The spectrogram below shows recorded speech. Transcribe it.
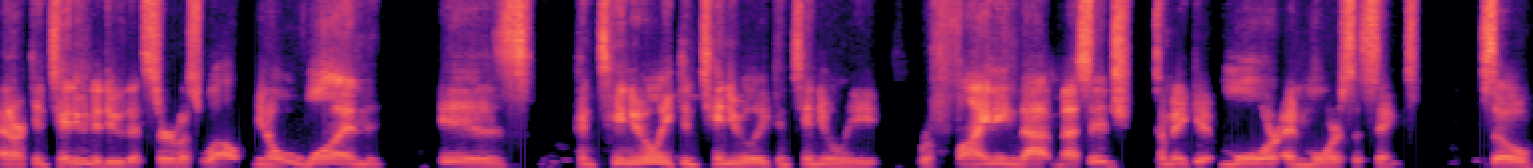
and are continuing to do that serve us well. You know, one is continually, continually, continually refining that message to make it more and more succinct. So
